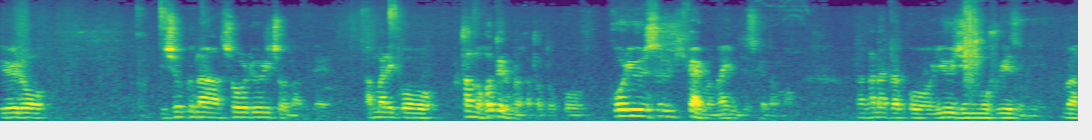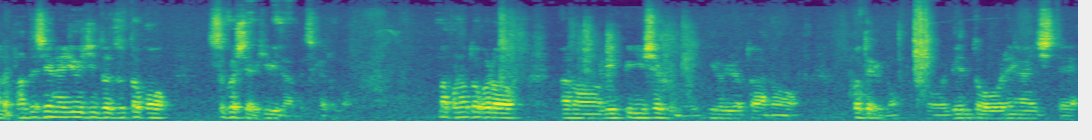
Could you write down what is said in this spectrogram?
いろいろ異色な総料理長なんであんまりこう他のホテルの方とこう交流する機会もないんですけどもなかなかこう友人も増えずに、まあ、パティシエの友人とずっとこう過ごしてる日々なんですけども、まあ、このところあのリッピニーシェフにいろいろとあのホテルのイベントをお願いして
